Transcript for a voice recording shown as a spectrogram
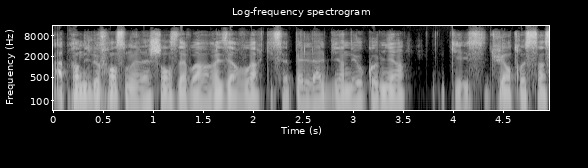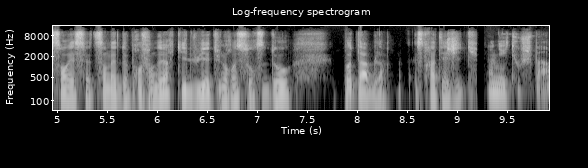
Après, en Ile-de-France, on a la chance d'avoir un réservoir qui s'appelle l'Albien néocomien, qui est situé entre 500 et 700 mètres de profondeur, qui lui est une ressource d'eau potable, stratégique. On n'y touche pas.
